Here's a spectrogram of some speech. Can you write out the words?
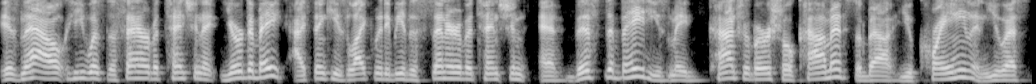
is now, he was the center of attention at your debate. I think he's likely to be the center of attention at this debate. He's made controversial comments about Ukraine and U.S.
